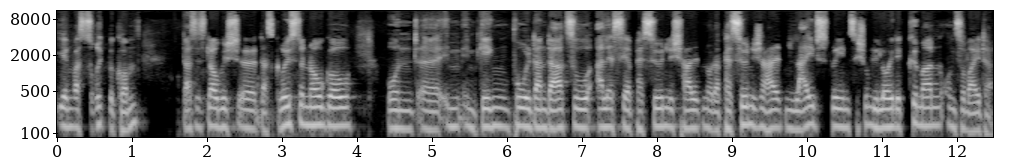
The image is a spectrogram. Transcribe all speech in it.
irgendwas zurückbekommt. Das ist, glaube ich, äh, das größte No-Go. Und äh, im, im Gegenpol dann dazu alles sehr persönlich halten oder persönlicher halten, Livestreams, sich um die Leute kümmern und so weiter.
